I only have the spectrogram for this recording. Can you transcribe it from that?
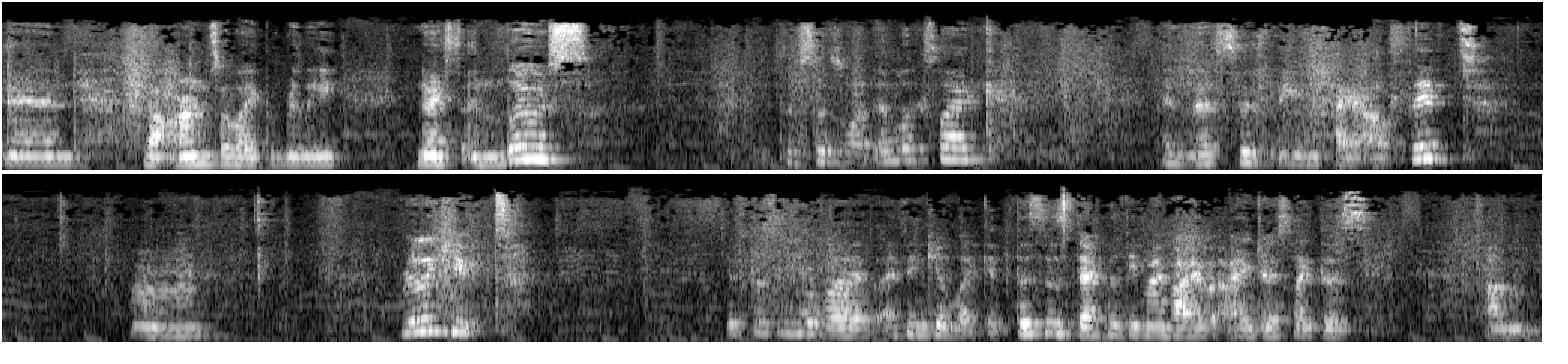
And the arms are like really nice and loose. This is what it looks like. And this is the entire outfit. Um, really cute. If this is your vibe, I think you'll like it. This is definitely my vibe. I just like this um,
